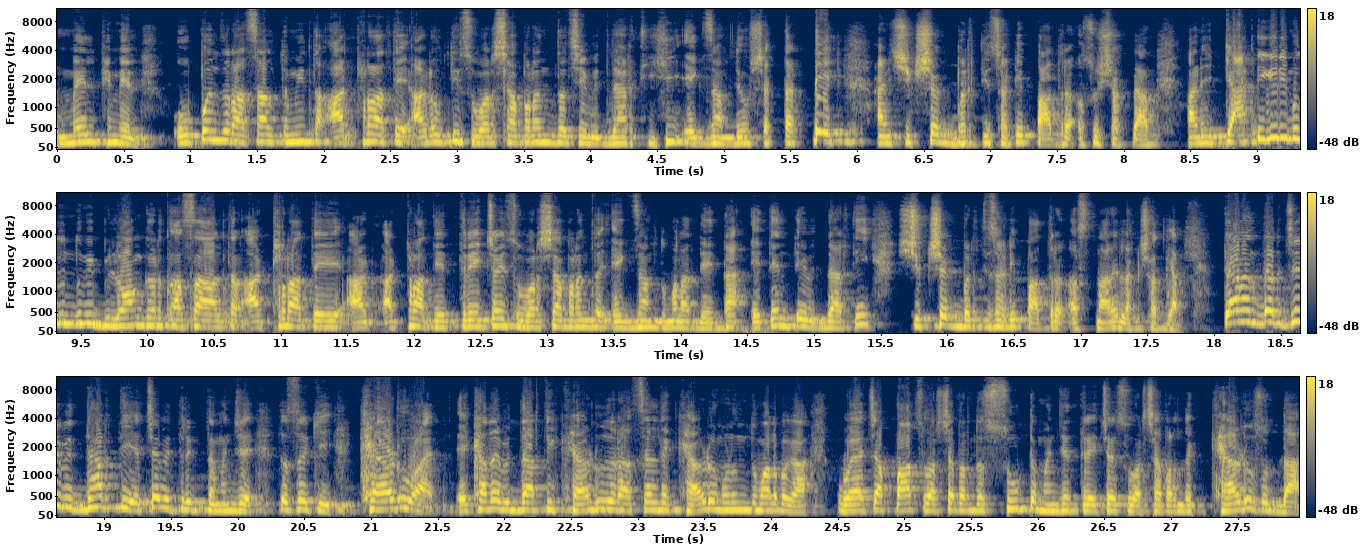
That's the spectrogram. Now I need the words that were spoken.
मेल फिमेल ओपन जर असाल तुम्ही तर अठरा ते अडतीस वर्षापर्यंतचे विद्यार्थी ही एक्झाम देऊ शकतात टेट आणि शिक्षक भरतीसाठी पात्र असू शकतात. आणि कॅटेगरीमधून तुम्ही बिलॉंग करत असाल तर अठरा ते अठरा ते त्रेचाळीस वर्षापर्यंत एक्झाम तुम्हाला देता येते आणि ते विद्यार्थी शिक्षक भरतीसाठी पात्र असणारे लक्षात घ्या. त्यानंतर जे विद्यार्थी याच्या व्यतिरिक्त म्हणजे जसं की खेळाडू आहे एखादा विद्यार्थी खेळाडू जर असेल तर खेळाडू म्हणून तुम्हाला बघा वयाच्या पाच वर्षापर्यंत सूट म्हणजे त्रेचाळीस वर्षापर्यंत खेळाडू सुद्धा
